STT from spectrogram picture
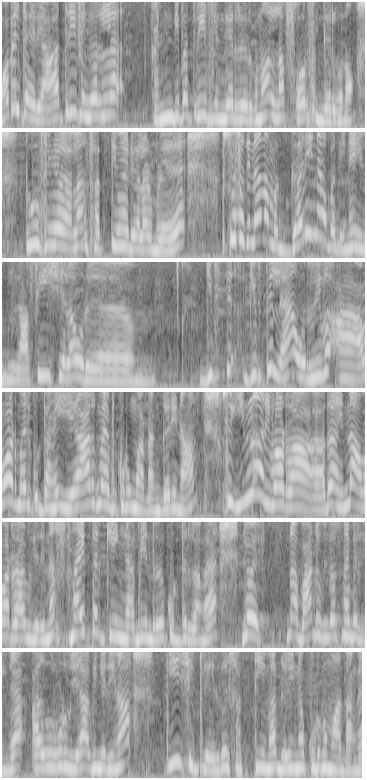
மொபைல் பிளேயரியா த்ரீ ஃபிங்கரில் கண்டிப்பாக த்ரீ ஃபிங்கர் இருக்கணும் இல்லைனா ஃபோர் ஃபிங்கர் இருக்கணும். டூ ஃபிங்கர் அதெல்லாம் சத்தியமாக இப்படி விளாட முடியாது. ஸோ பார்த்தீங்கன்னா நம்ம கரீனா பார்த்தீங்கன்னா இவங்களுக்கு அஃபீஷியலாக ஒரு கிஃப்ட்டு கிஃப்ட் இல்லை ஒரு ரிவ அவார்டு மாதிரி கொடுத்தாங்க. யாருக்குமே அப்படி கொடுக்க மாட்டாங்க கரீனா. ஸோ என்ன ரிவார்ட்ரா அதான் என்ன அவார்ட்ரா அப்படின்னு கேட்டிங்கன்னா ஸ்னைப்பர் கிங் அப்படின்றது கொடுத்துருக்காங்க. டோய் நான் பாண்டுக்குள் தான் ஸ்னைப்பர் கிங்க அது ஒரு கொடுக்கலையா அப்படின்னு கேட்டிங்கன்னா பிசி பிளேயருக்கு சத்தியமாக கிரீனாக கொடுக்க மாட்டாங்க.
